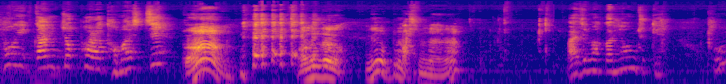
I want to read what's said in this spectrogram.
형이 깐쪽 팔아 더 맛있지? 그럼. 아 근데 이것도 맛있네. 마지막 건형 줄게. 음...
